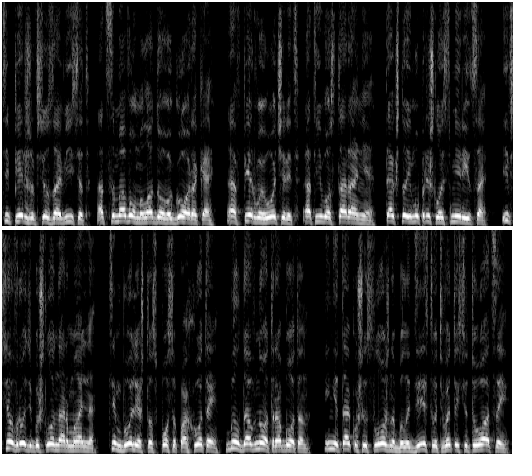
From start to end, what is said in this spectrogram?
Теперь же все зависит от самого молодого Горока, а в первую очередь от его старания, так что ему пришлось смириться. И все вроде бы шло нормально, тем более, что способ охоты был давно отработан, и не так уж и сложно было действовать в этой ситуации.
